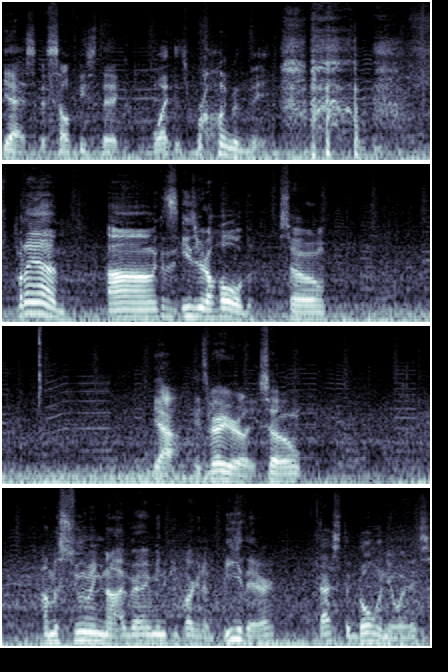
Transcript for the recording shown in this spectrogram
Yes, a selfie stick. What is wrong with me? but I am, because um, it's easier to hold. So yeah, it's very early. So I'm assuming not very many people are gonna be there. That's the goal anyways.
